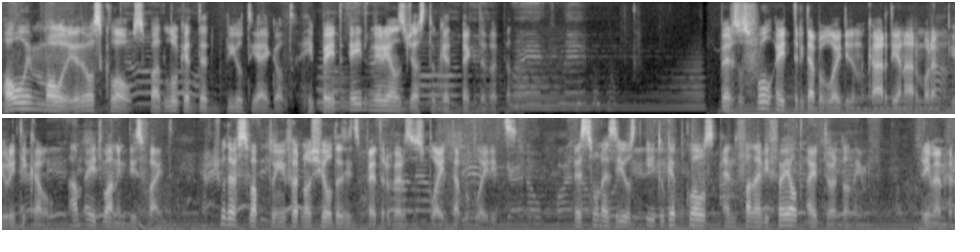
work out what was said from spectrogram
Holy moly, that was close, but look at that beauty I got. He paid 8 millions just to get back the weapon. Versus full 8-3 double-bladed on Guardian Armor and Purity Cowl. I'm 8-1 in this fight. Should have swapped to Inferno Shield as it's better versus plate double-bladed. As soon as he used E to get close and finally failed, I turned on him. Remember,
